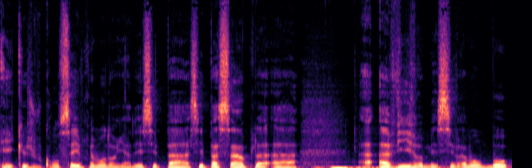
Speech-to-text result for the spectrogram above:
et que je vous conseille vraiment de regarder. C'est pas, pas simple à, à, vivre, mais c'est vraiment beau.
